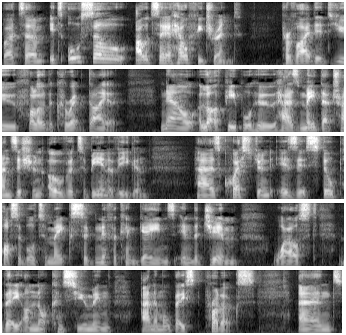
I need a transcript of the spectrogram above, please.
but um, it's also I would say a healthy trend provided you follow the correct diet. Now, a lot of people who has made that transition over to being a vegan has questioned is it still possible to make significant gains in the gym whilst they are not consuming animal based products? And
